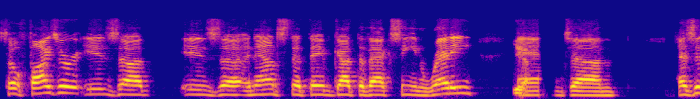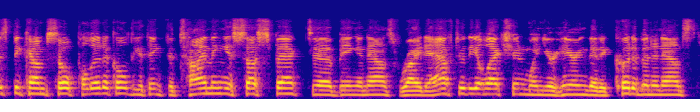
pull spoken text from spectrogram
So Pfizer is uh, is uh, announced that they've got the vaccine ready, yeah. and um, has this become so political? Do you think the timing is suspect, uh, being announced right after the election when you're hearing that it could have been announced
